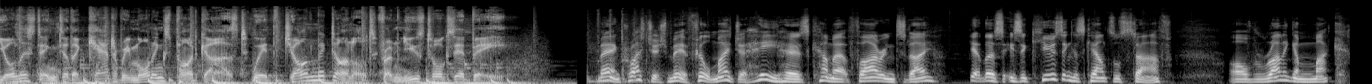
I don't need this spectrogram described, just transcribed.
You're listening to the Canterbury Mornings podcast with John MacDonald from News Talk ZB. Man, Christchurch Mayor Phil Mauger, he has come out firing today. Get this, he's accusing his council staff of running amuck.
